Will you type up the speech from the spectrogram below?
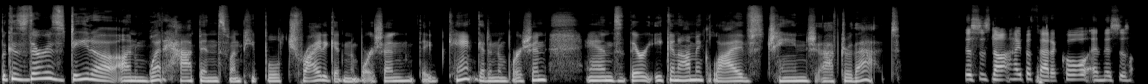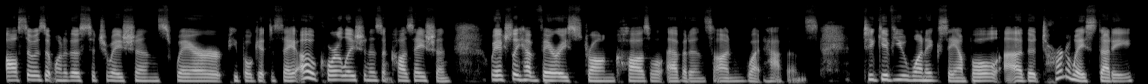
because there is data on what happens when people try to get an abortion, they can't get an abortion, and their economic lives change after that. This is not hypothetical. And this is also isn't one of those situations where people get to say, oh, correlation isn't causation. We actually have very strong causal evidence on what happens. To give you one example, uh, the Turnaway study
